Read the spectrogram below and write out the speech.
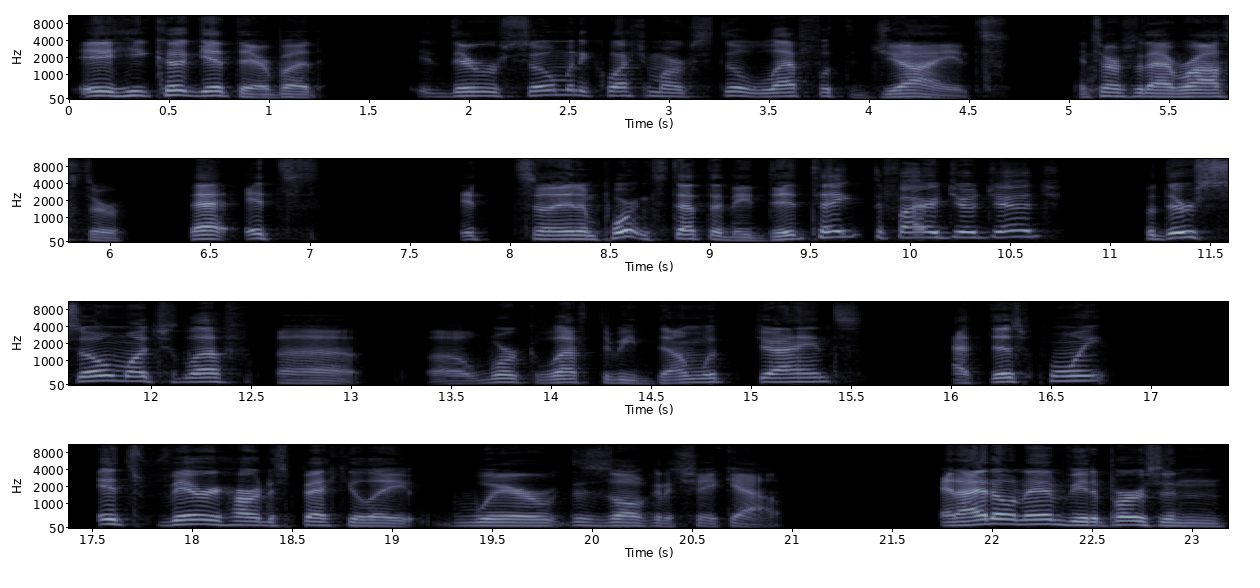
It, he could get there, but there were so many question marks still left with the Giants in terms of that roster that it's it's an important step that they did take to fire Joe Judge, but there's so much left uh, uh, work left to be done with the Giants at this point. It's very hard to speculate where this is all going to shake out, and I don't envy the person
